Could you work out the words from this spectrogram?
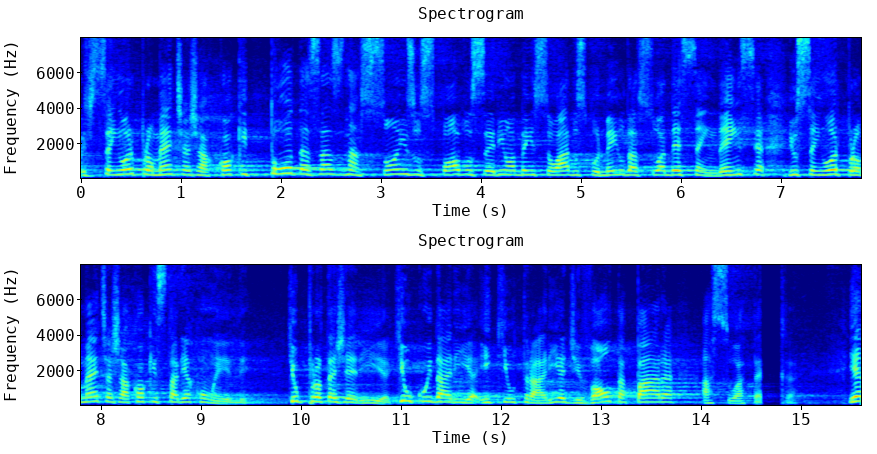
o Senhor promete a Jacó que todas as nações, os povos seriam abençoados por meio da sua descendência, e o Senhor promete a Jacó que estaria com ele, que o protegeria, que o cuidaria e que o traria de volta para a sua terra. E é,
